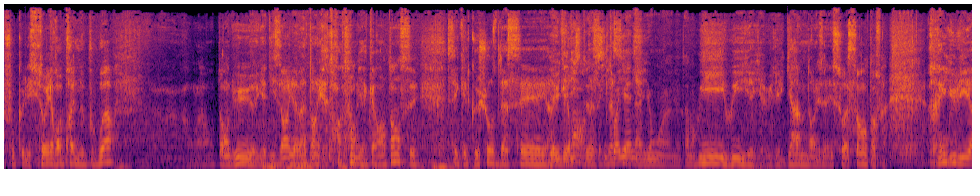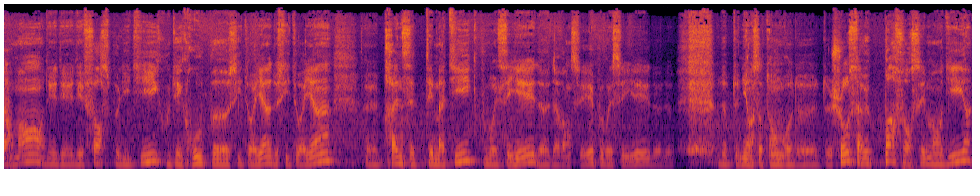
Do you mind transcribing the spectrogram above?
faut que les citoyens reprennent le pouvoir. On l'a entendu il y a 10 ans, il y a 20 ans, il y a 30 ans, il y a 40 ans, c'est quelque chose d'assez. Il y a eu des listes citoyennes à Lyon, euh, notamment. Oui, oui, il y a eu des gammes dans les années 60. Enfin, régulièrement, des, forces politiques ou des groupes euh, citoyens, de citoyens, euh, prennent cette thématique pour essayer d'avancer, pour essayer d'obtenir un certain nombre de, choses. Ça ne veut pas forcément dire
